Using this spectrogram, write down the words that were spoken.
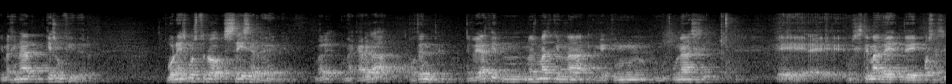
imaginar, ¿qué es un feeder? Ponéis vuestro 6RM, ¿vale? Una carga potente. En realidad no es más que, una, que un, una, eh, un sistema de, de post,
